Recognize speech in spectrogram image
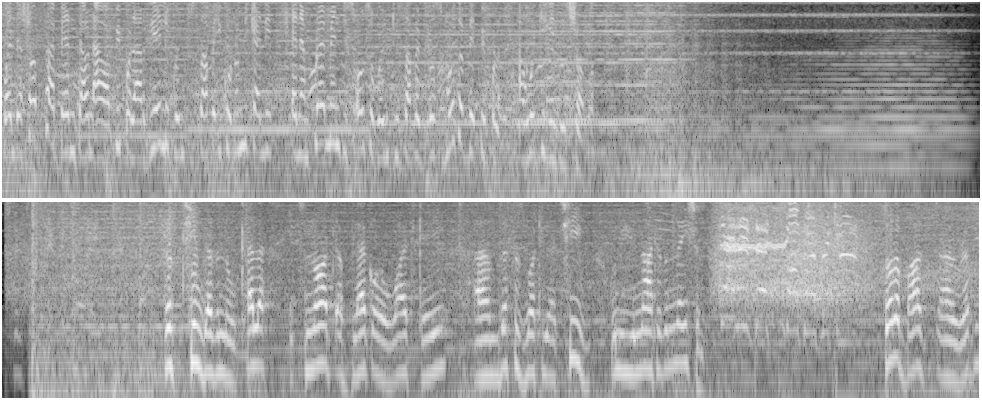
When the shops are burned down, our people are really going to suffer economically, and employment is also going to suffer because most of the people are working in these shops. This team doesn't know color. It's not a black or a white game. Um, this is what we achieve when we unite as a nation. South Africa! It's not about uh, rugby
